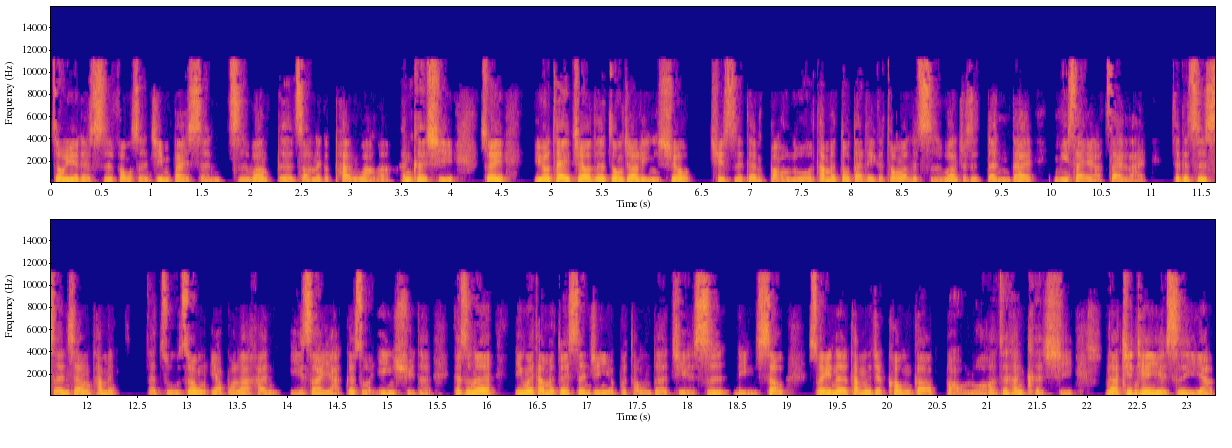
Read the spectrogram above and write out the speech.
昼夜的侍奉神、敬拜神，指望得着那个盼望哈。很可惜，所以犹太教的宗教领袖其实跟保罗他们都带着一个同样的指望，就是等待弥赛亚再来。这个是神上他们。的祖宗亚伯拉罕、以撒、雅各所应许的，可是呢，因为他们对圣经有不同的解释领受，所以呢，他们就控告保罗哈，这很可惜。那今天也是一样，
